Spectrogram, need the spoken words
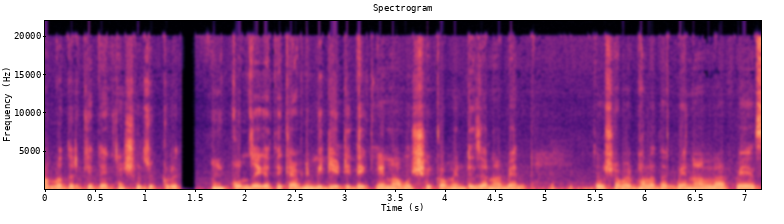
অন্যদেরকে দেখার সুযোগ করে কোন জায়গা থেকে আপনি ভিডিওটি দেখলেন অবশ্যই কমেন্টে জানাবেন। তো সবাই ভালো থাকবেন, আল্লাহ হাফেজ।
